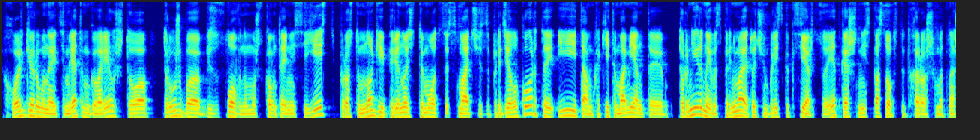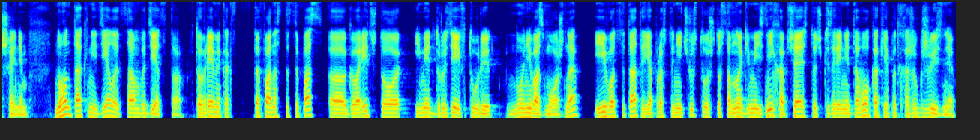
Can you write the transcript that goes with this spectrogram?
Хольгер Руна этим летом говорил, что дружба, безусловно, в мужском теннисе есть, просто многие переносят эмоции с матча за пределы корта и там какие-то моменты турнирные воспринимают очень близко к сердцу. И это, конечно, не способствует хорошим отношениям. Но он так не делает с самого детства. В то время как Стефанос Циципас э, говорит, что иметь друзей в туре, ну, невозможно. И его цитаты «Я просто не чувствую, что со многими из них общаюсь с точки зрения того, как я подхожу к жизни».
